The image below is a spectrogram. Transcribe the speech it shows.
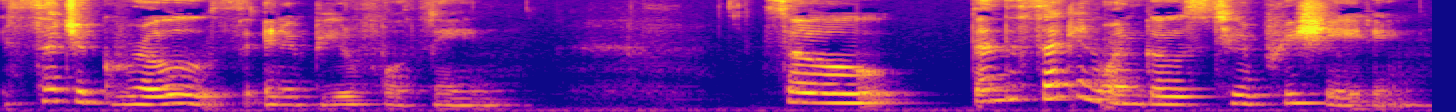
is such a growth and a beautiful thing. So then the second one goes to appreciating.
